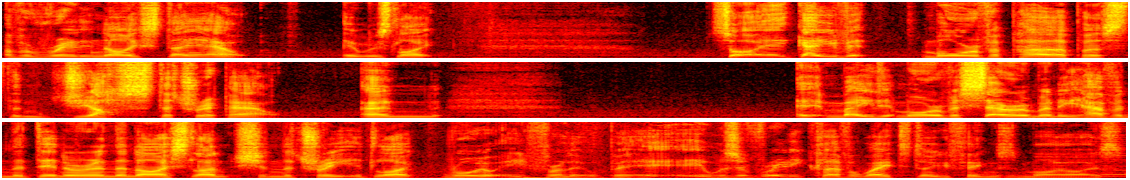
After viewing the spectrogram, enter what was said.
of a really nice day out. It was like so it gave it more of a purpose than just a trip out. And it made it more of a ceremony having the dinner and the nice lunch and the treated like royalty for a little bit. It, was a really clever way to do things in my eyes.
